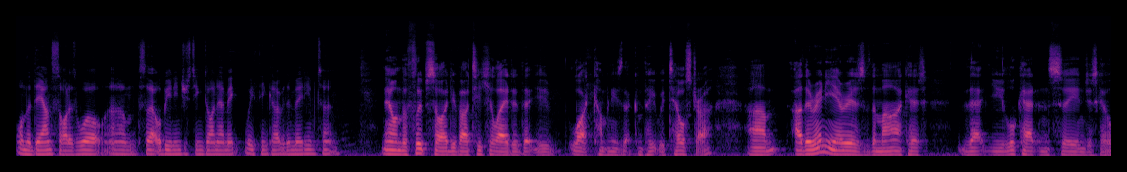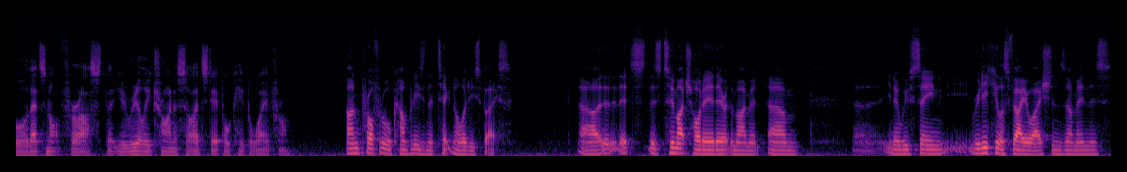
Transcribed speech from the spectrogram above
on the downside as well. Um, so that will be an interesting dynamic, we think, over the medium term. Now, on the flip side, you've articulated that you like companies that compete with Telstra. Um, are there any areas of the market that you look at and see and just go, oh, that's not for us, that you're really trying to sidestep or keep away from? Unprofitable companies in the technology space. Uh, there's too much hot air there at the moment. Um, uh, you know, we've seen ridiculous valuations. I mean, there's,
